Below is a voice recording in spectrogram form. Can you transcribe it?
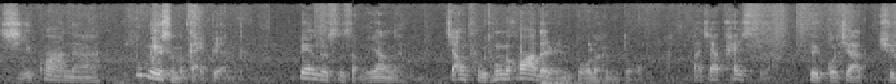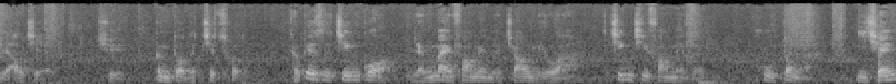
习惯呢，都没有什么改变的。变的是什么样呢？讲普通的话的人多了很多，大家开始对国家去了解了，去更多的接触了。”特别是经过人脉方面的交流啊，经济方面的互动啊，以前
